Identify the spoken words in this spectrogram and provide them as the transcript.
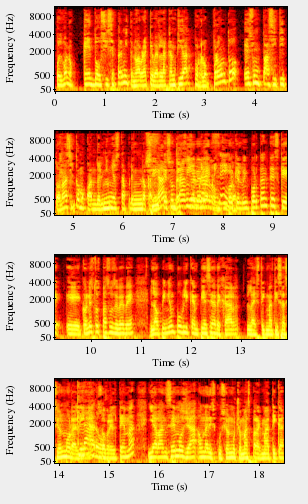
pues bueno, qué dosis se permite, ¿no? Habrá que ver la cantidad. Por lo pronto es un pasitito, ¿no? Así como cuando el niño está aprendiendo a caminar. Sí, es un paso de bebé. Porque lo importante es que eh, con estos pasos de bebé, la opinión pública empiece a dejar la estigmatización moralina sobre el tema y avancemos ya a una discusión mucho más pragmática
